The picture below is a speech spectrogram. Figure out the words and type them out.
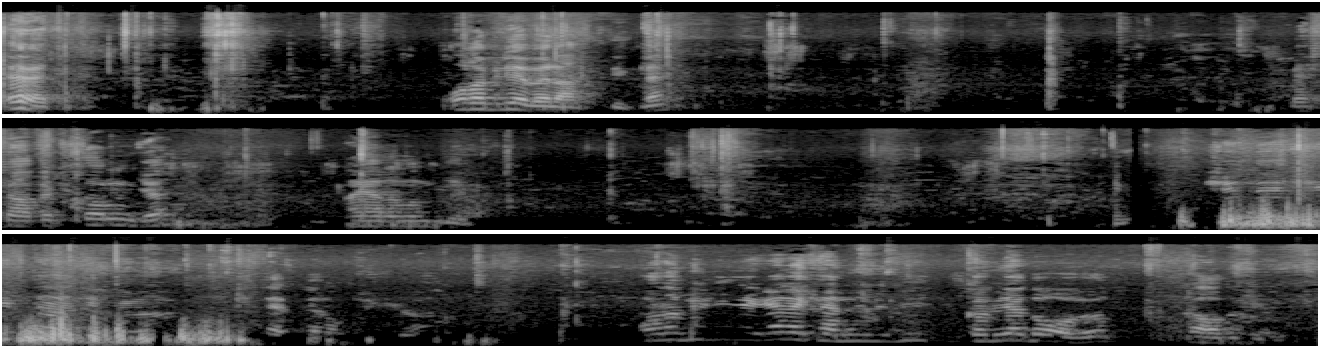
Evet. Olabiliyor böyle hafiflikler. Mesafe kısa olunca ayarlamamız gerekiyor. Şimdi shift hareket yapıyoruz. İki stepten oluşuyor. Olabildiğince gene kendimizi yukarıya doğru kaldırıyoruz.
